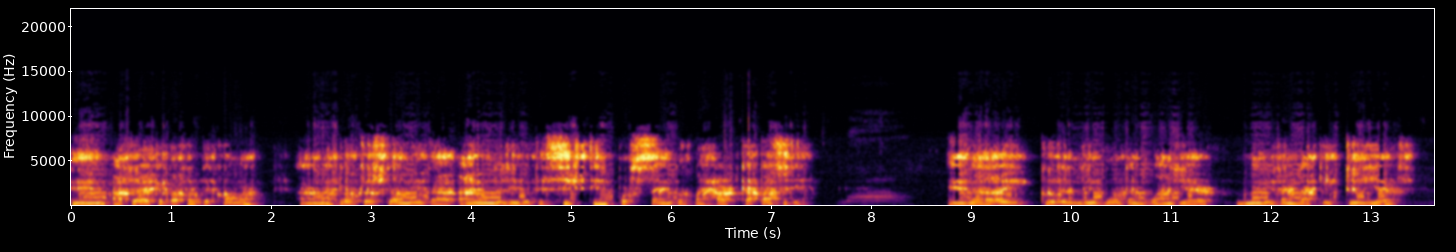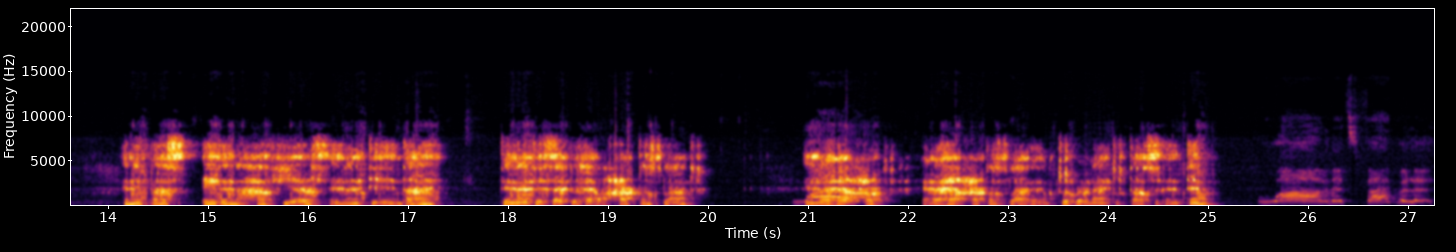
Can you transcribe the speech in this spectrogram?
And after I came back from the coma, uh, my doctors tell me that I only live with the 16% of my heart capacity Wow. and that I couldn't live more than one year, maybe if I'm lucky, two years. And it passed eight and a half years and I didn't die. Then I decided to have a heart transplant, and I had a heart, and I had a heart transplant in October 9, 2010. Wow, that's fabulous.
